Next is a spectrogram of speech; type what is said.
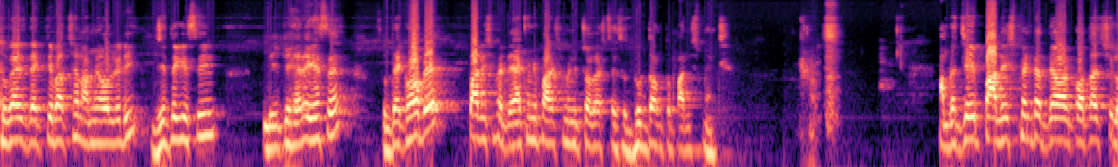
সো গাইস দেখতে পাচ্ছেন আমি অলরেডি জিতে গেছি বিটি হেরে গেছে। তো দেখা হবে। পানিশমেন্ট এখনই পানিশমেন্ট চলে আসতেছে দুর্দান্ত পানিশমেন্ট আমরা যে পানিশমেন্টটা দেওয়ার কথা ছিল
